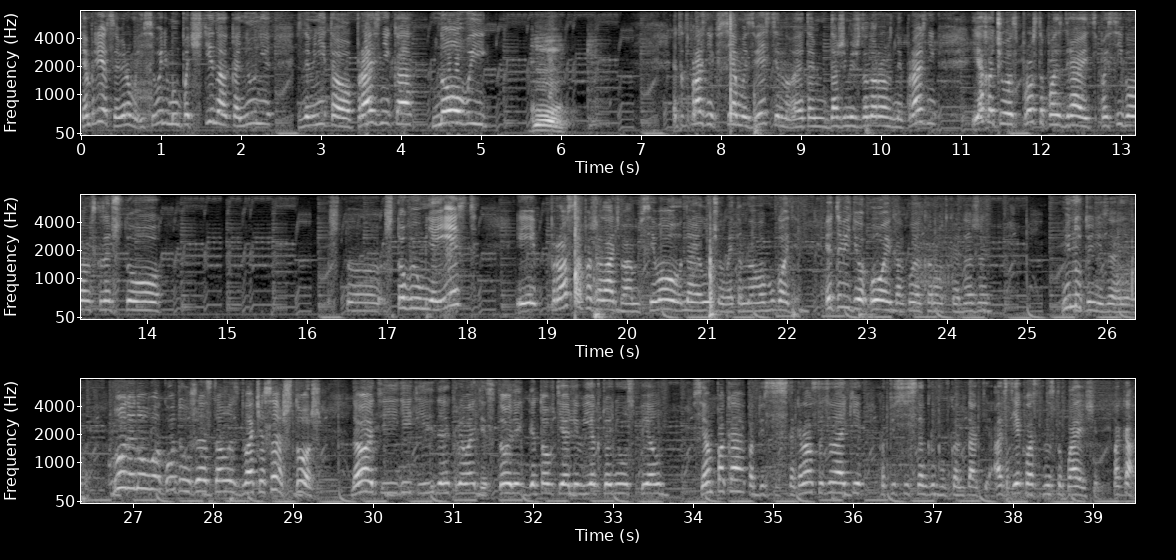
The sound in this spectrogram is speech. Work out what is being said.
Всем привет, с вами Рома, и сегодня мы почти накануне знаменитого праздника Новый год. Этот праздник всем известен, это даже международный праздник. Я хочу вас просто поздравить, спасибо вам сказать, что... Что, что вы у меня есть, и просто пожелать вам всего наилучшего в этом новом годе. Это видео, ой, какое короткое, даже минуты не заняло. Но до Нового года уже осталось два часа, что ж, давайте идите, накрывайте столик, готовьте оливье, кто не успел. Всем пока, подписывайтесь на канал, ставьте лайки, подписывайтесь на группу ВКонтакте. А всех вас с наступающим. Пока!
